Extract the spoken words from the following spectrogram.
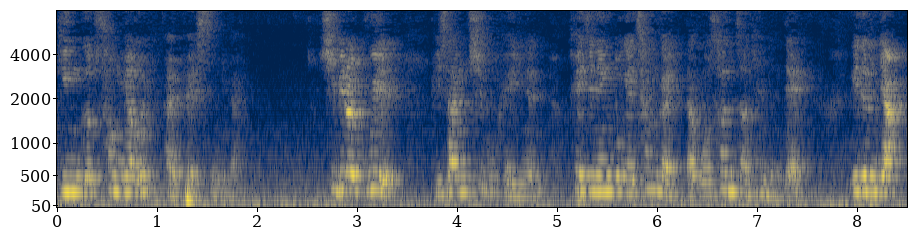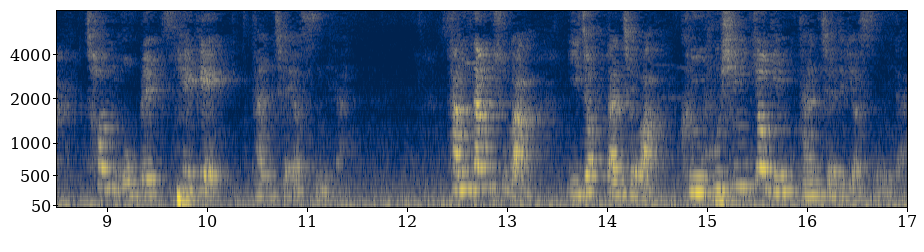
긴급 성명을 발표했습니다. 11월 9일 비상시국회의는 퇴진행동에 참가했다고 선전했는데 이들은 약 1,503개 단체였습니다. 상당수가 이적단체와 그 후신격인 단체들이었습니다.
